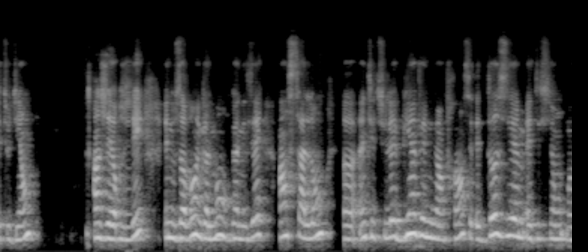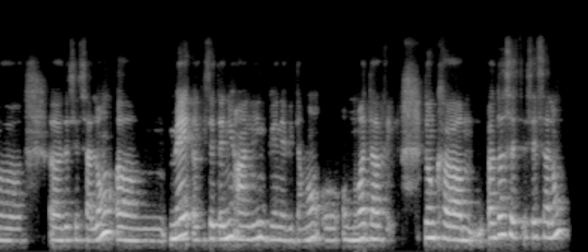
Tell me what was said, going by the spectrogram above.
étudiants en Géorgie et nous avons également organisé un salon euh, intitulé Bienvenue en France. C'était deuxième édition euh, euh, de ce salon, mais qui s'est tenu en ligne bien évidemment au, mois d'avril. Donc pendant ces salons,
